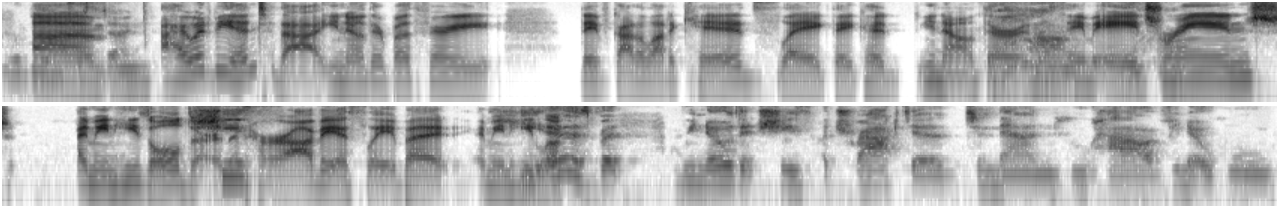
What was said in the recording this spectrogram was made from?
It would be um, interesting. I would be into that. You know, they're both very they've got a lot of kids. Like they could, you know, they're in the same age yeah. range. I mean, he's older than her, obviously, but I mean, he, he looks is, but we know that she's attracted to men who have, you know, who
